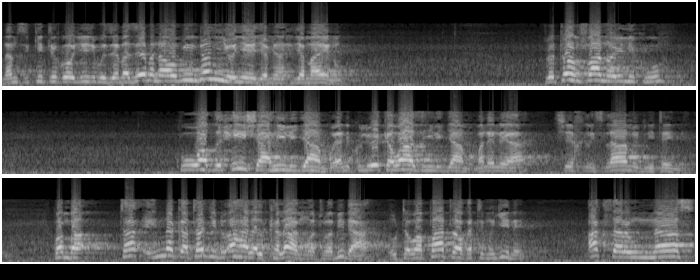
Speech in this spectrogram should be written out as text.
na msikiti uko Ujiji Buzebazeba na waumini ndio nyinyi wenyewe jamaa yenu tunatoa mfano ili ku kuwadhihisha hili jambo yani kuliweka wazi hili jambo maneno ya Sheikh al-Islam Ibn Taymiyyah. Kwamba ta, innaka tajidu ahla al-kalam watu wa bid'a utawapata wakati mwingine aktharu nas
